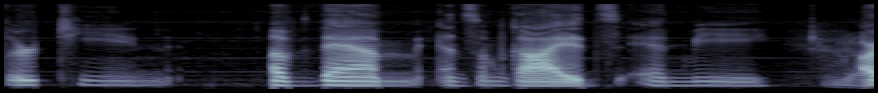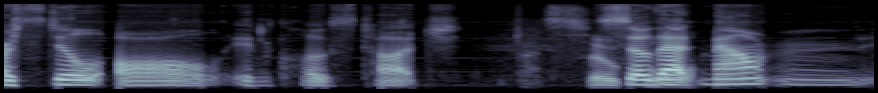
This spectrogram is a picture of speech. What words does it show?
13 of them and some guides and me, Yeah. are still all in close touch. That's so so that mountain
